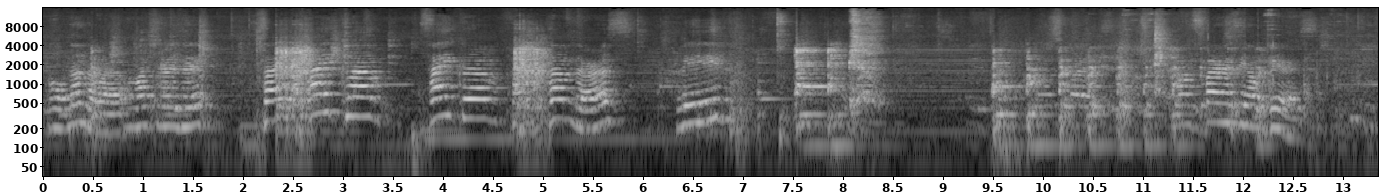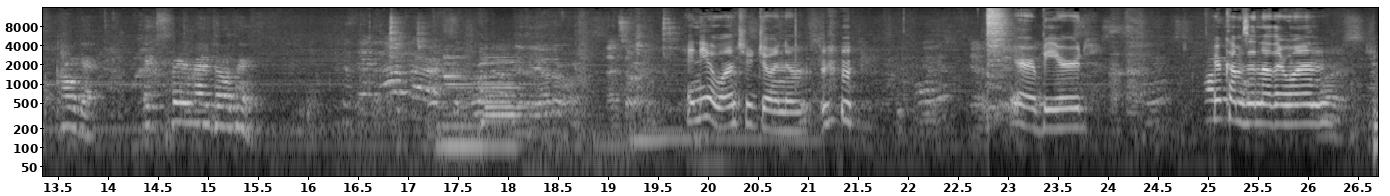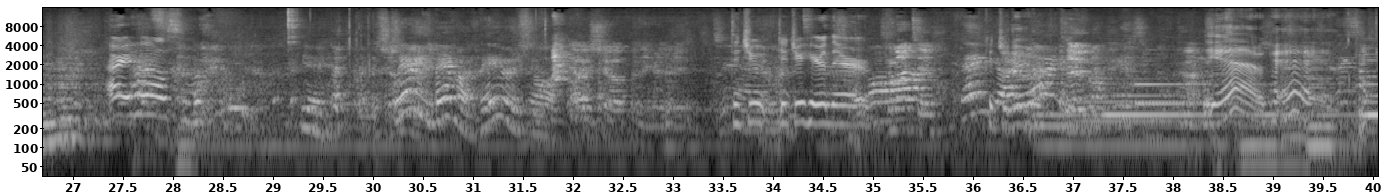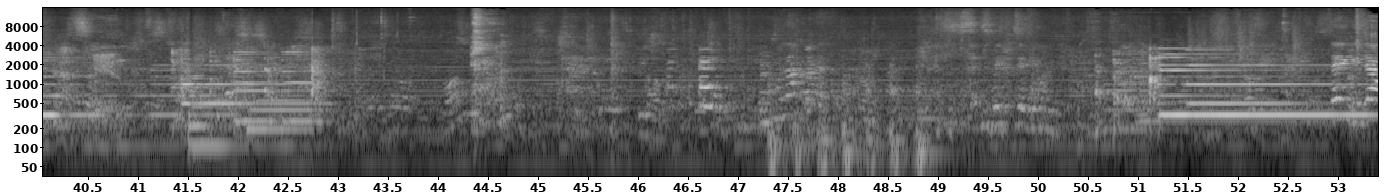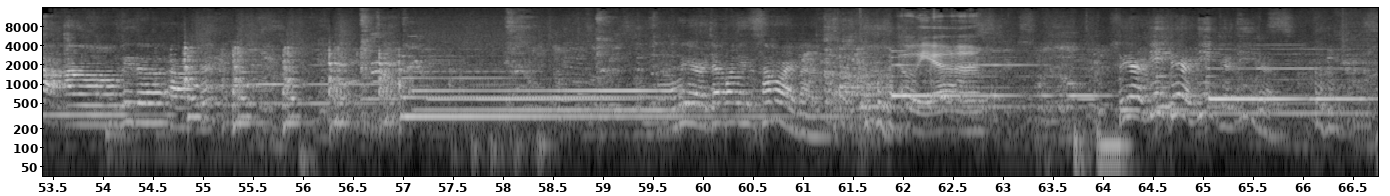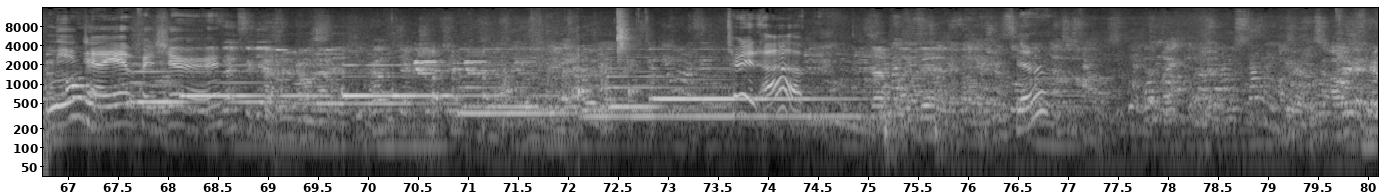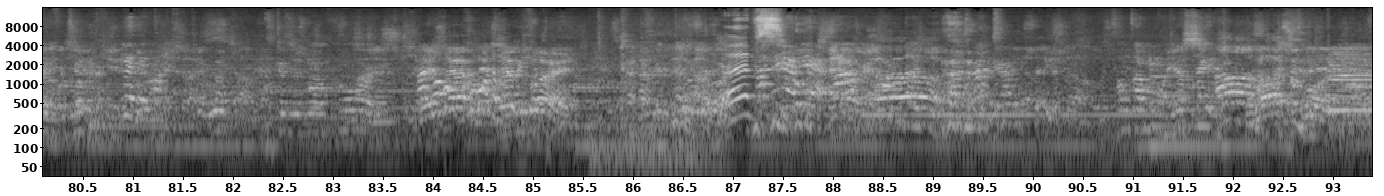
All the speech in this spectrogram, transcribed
oh, なんだこれ、面白いぜ。Cyclone, Cyclone Thunders with Conspiracy of Beards. Okay, experimental thing. And the other one. That's alright. Hey, Neo, why don't you join them? You're a beard. Here comes another one. All right, who else? Yeah. Where is Memo? They will show up. That would show up when they hear the news. Did you did you hear their? Come on, Tim. Could you do it? Two. Yeah. Okay. Oh yeah. They are, nin- they are ninja, ninjas. Ninja, yeah, for sure. Thanks again. Turn it up. No? Oops. Uh-oh.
